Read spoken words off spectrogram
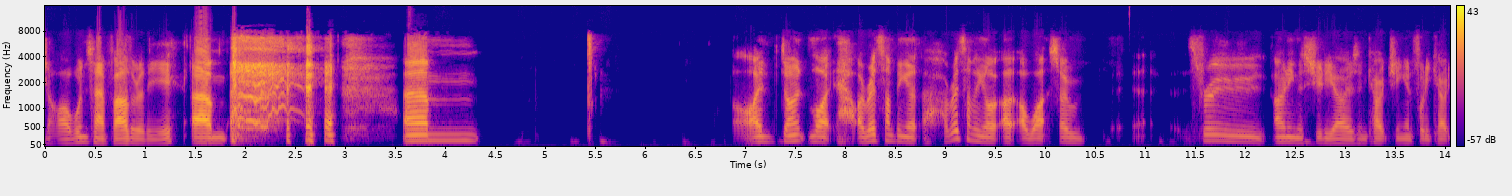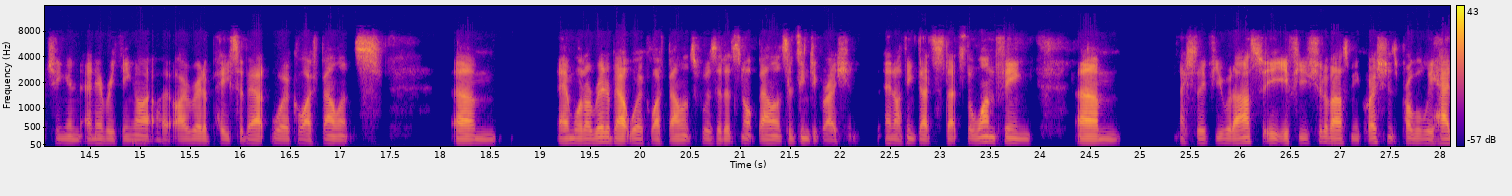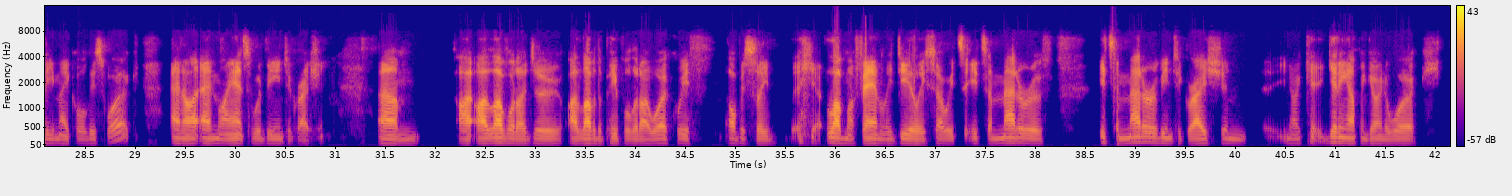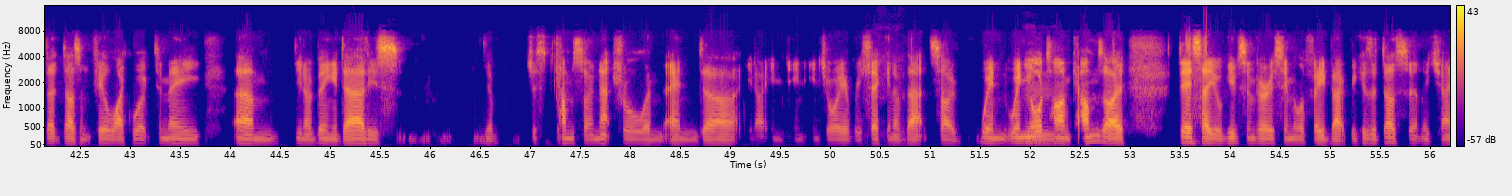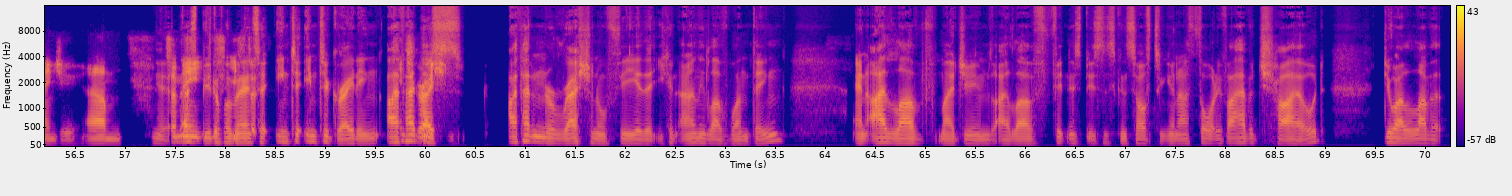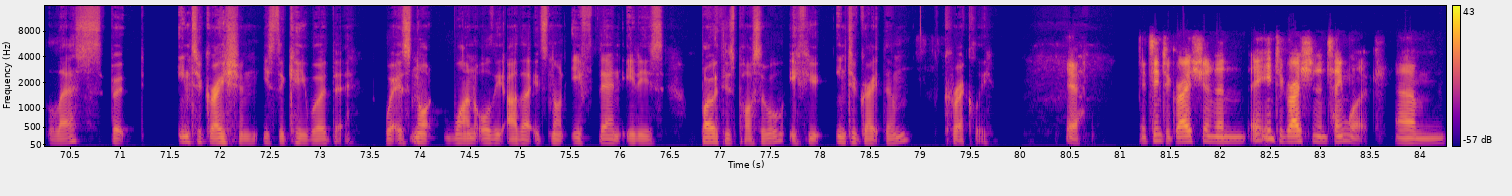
No, I wouldn't say father of the year. Um, um, I don't like. I read something. I read something a, a, a while. So uh, through owning the studios and coaching and footy coaching and, and everything, I, I I read a piece about work-life balance. Um, and what I read about work-life balance was that it's not balance; it's integration. And I think that's that's the one thing. Um, actually, if you would ask, if you should have asked me questions, probably how do you make all this work? And I and my answer would be integration. Um, I, I love what I do. I love the people that I work with. Obviously, yeah, love my family dearly. So it's it's a matter of it's a matter of integration. You know, getting up and going to work that doesn't feel like work to me. Um, you know, being a dad is you know, just comes so natural, and and uh, you know, in, in, enjoy every second of that. So when when your Mm. time comes, I dare say you'll give some very similar feedback because it does certainly change you. Um, Yeah, For that's beautiful, man. So inter- integrating. I've had this. I've had an irrational fear that you can only love one thing, and I love my gyms. I love fitness business consulting, and I thought if I have a child, do I love it less? But integration is the key word there, where it's Mm. not one or the other. It's not if then. It is both is possible if you integrate them correctly. It's integration and eh, integration and teamwork. Um,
